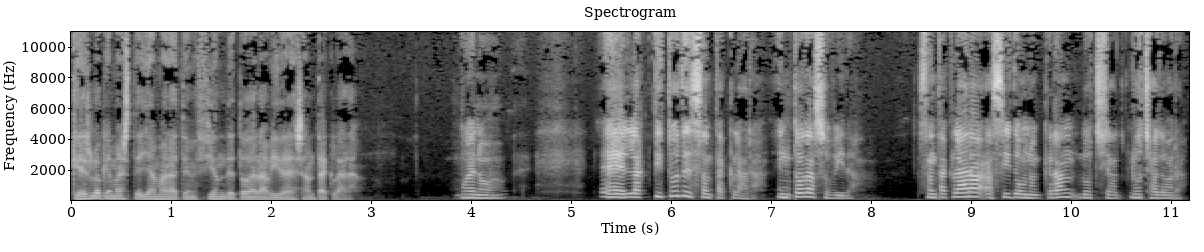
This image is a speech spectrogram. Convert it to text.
¿Qué es lo que más te llama la atención de toda la vida de Santa Clara? Bueno, eh, la actitud de Santa Clara en toda su vida. Santa Clara ha sido una gran lucha- luchadora.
